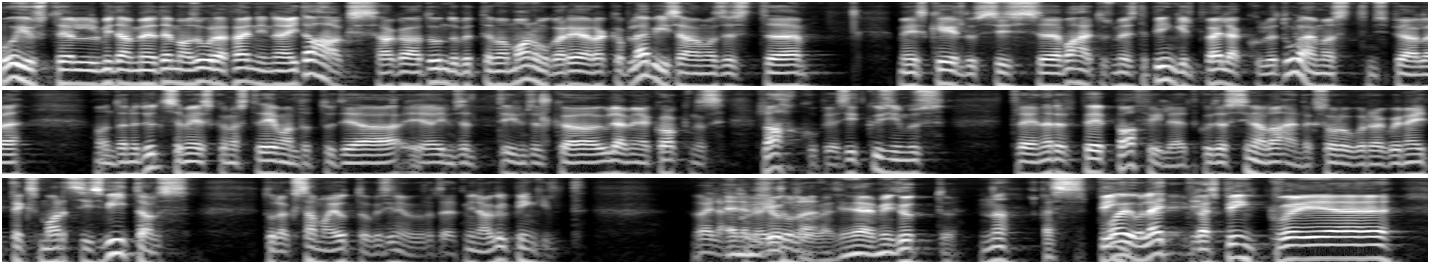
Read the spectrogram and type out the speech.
põhjustel, mida me tema suure fännina ei tahaks, aga tundub, et tema Manu karjäär hakkab läbi saama, sest äh, mees keeldus siis äh, vahetusmeeste pingilt väljakule tulemast, mispeale on ta nüüd üldse meeskonnast eemaldatud ja, ja ilmselt, ilmselt ka üleminekuaknas lahkub. Ja siit küsimus treener Peep Pahvile, et kuidas sina lahendaks olukorra, kui näiteks Marcis Vitols tuleks sama jutuga sinu juurde, et mina küll pingilt väljakule ei, tule. siin ei ole mingit juttu. noh, koju Lätti. kas pink või, äh,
